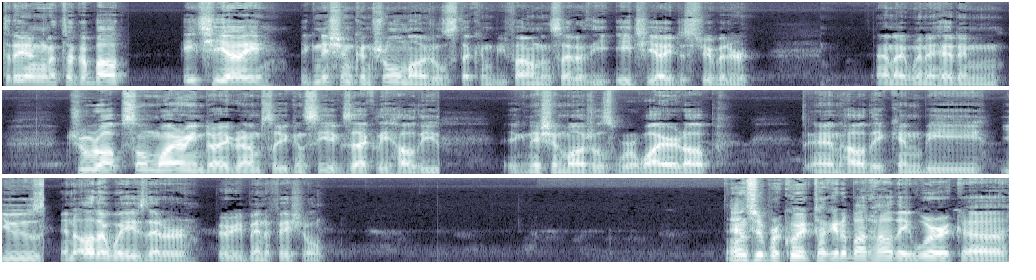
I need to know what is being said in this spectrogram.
Today I'm going to talk about HEI ignition control modules that can be found inside of the HEI distributor. And I went ahead and drew up some wiring diagrams so you can see exactly how these ignition modules were wired up and how they can be used in other ways that are very beneficial. And super quick, talking about how they work. Uh,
